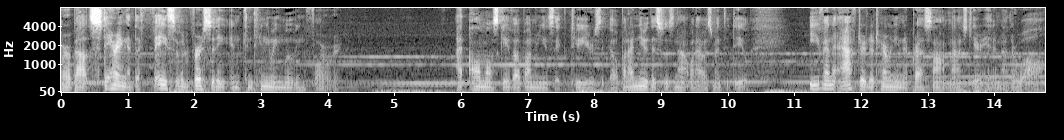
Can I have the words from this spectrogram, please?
are about staring at the face of adversity and continuing moving forward. I almost gave up on music two years ago, but I knew this was not what I was meant to do. Even after determining to press on, last year hit another wall.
